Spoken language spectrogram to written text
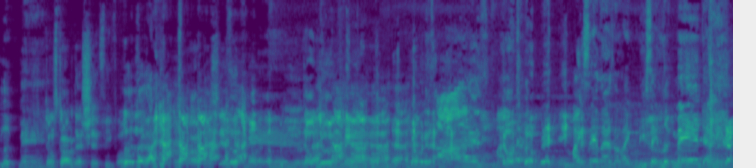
look, man. Don't start with that shit, FIFA. Look, look, I- Don't start with that shit, FIFA. Don't do it, man. Rubbing his eyes. Don't do it. Mike said last time, like when he say "look, man," that means. That.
